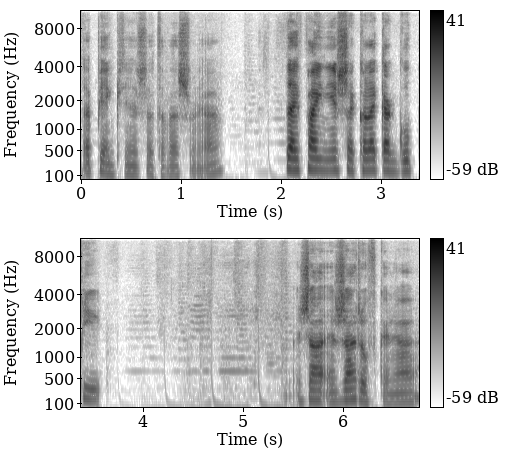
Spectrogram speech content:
Ale pięknie, że to weszło, nie? Tutaj fajnie, że kolega głupi ża żarówkę, nie?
